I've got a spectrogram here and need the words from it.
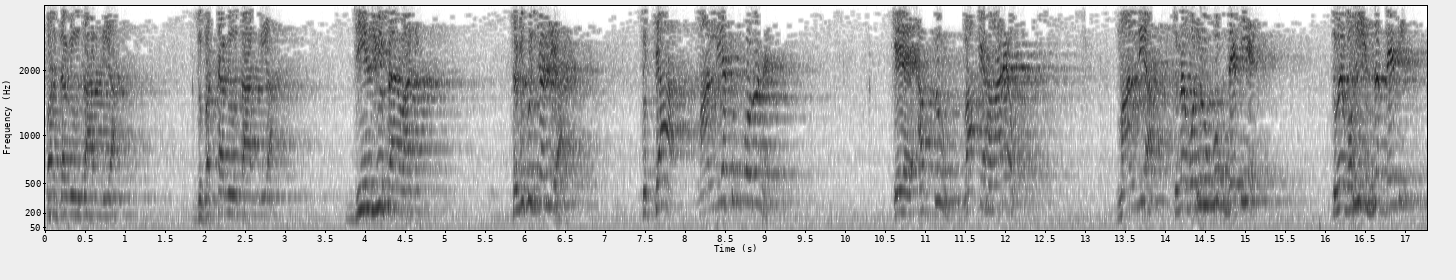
پردہ بھی اتار دیا، دوپٹہ بھی اتار دیا جینس بھی پہنوا دی۔ سبھی کچھ کر لیا۔ تو کیا مان لیا تم کو انہوں نے؟ کہ اب تم واقع ہمارے ہو۔ مان لیا، تمہیں وہی حقوق دیتی ہے تمہیں وہی عزت دیتی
